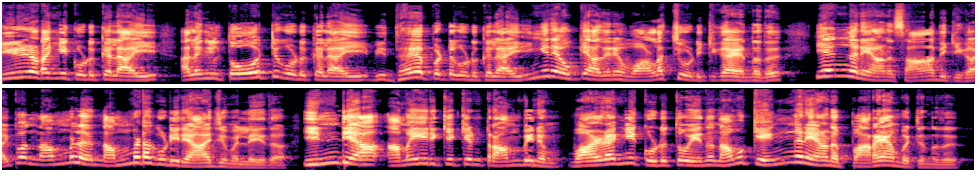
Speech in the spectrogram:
കീഴടങ്ങി കൊടുക്കലായി അല്ലെങ്കിൽ തോറ്റു കൊടുക്കലായി വിധേയപ്പെട്ട് കൊടുക്കലായി ഇങ്ങനെയൊക്കെ അതിനെ വളച്ചൊടിക്കുക എന്നത് എങ്ങനെയാണ് സാധിക്കുക? ഇപ്പൊ നമ്മൾ നമ്മുടെ കൂടി രാജ്യമല്ലേ ഇത്? ഇന്ത്യ അമേരിക്കയ്ക്കും ട്രംപിനും വഴങ്ങി കൊടുത്തു എന്ന് നമുക്ക് എങ്ങനെയാണ് പറയാൻ പറ്റുന്നത്?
